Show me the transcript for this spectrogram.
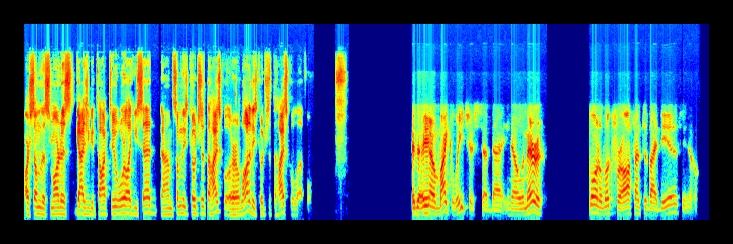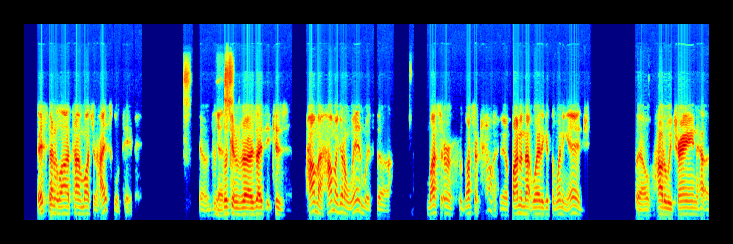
are some of the smartest guys you could talk to, or like you said, um, some of these coaches at the high school, or a lot of these coaches at the high school level. And, you know, Mike Leach has said that. You know, when they're going to look for offensive ideas, you know, they spend a lot of time watching high school tape. You know, just yes. looking for his ideas because how am I how am I going to win with uh, lesser lesser talent? You know, finding that way to get the winning edge. You know, how do we train? How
